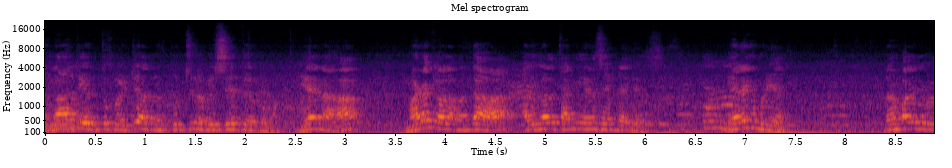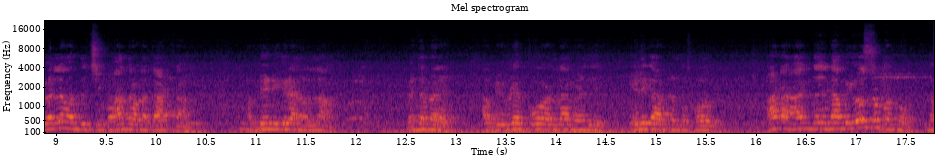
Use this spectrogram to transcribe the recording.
எல்லாத்தையும் எடுத்து போயிட்டு அந்த குச்சியில் போய் சேர்த்து வைக்குமா ஏன்னா மழை காலம் வந்தால் அதுக்காக தண்ணி என்ன செய்ய முடியாது? இறங்க முடியாது. நம்ம பாருங்க இப்போ வெள்ளம் வந்துச்சு ஆந்திராவில் காட்டினாங்க. அப்படியே நிற்கிறாங்க எல்லாம். வெந்த மேலே. அப்படி இப்படியே போகலாம் வருது ஹெலிகாப்டருக்கு போகுது. ஆனால் அந்த நம்ம யோசனை பண்ணுவோம். இந்த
